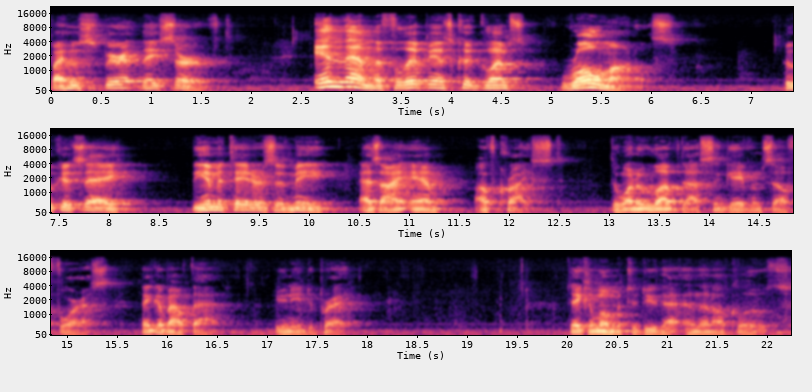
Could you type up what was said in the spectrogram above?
by whose spirit they served. In them, the Philippians could glimpse role models who could say, be imitators of me as I am of Christ, the one who loved us and gave himself for us. Think about that. You need to pray. Take a moment to do that, and then I'll close.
